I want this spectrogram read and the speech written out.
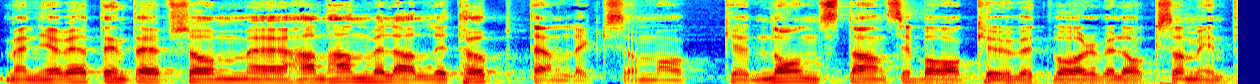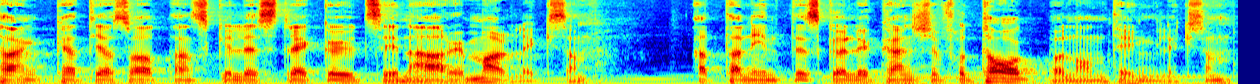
men jag vet inte eftersom eh, han hann väl aldrig ta upp den liksom. Och eh, någonstans i bakhuvudet var det väl också min tanke att jag sa att han skulle sträcka ut sina armar liksom. Att han inte skulle kanske få tag på någonting liksom.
